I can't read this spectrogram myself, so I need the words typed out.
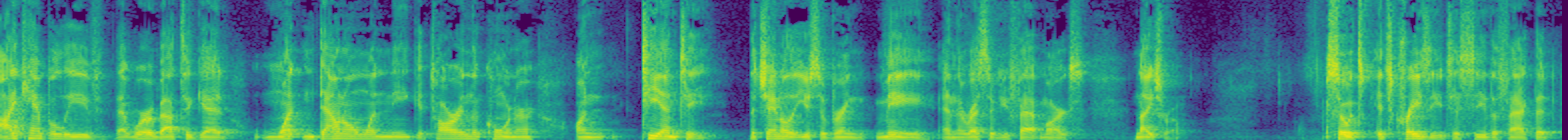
I can't believe that we're about to get one down on one knee, guitar in the corner on TNT, the channel that used to bring me and the rest of you fat marks Nitro. So it's it's crazy to see the fact that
